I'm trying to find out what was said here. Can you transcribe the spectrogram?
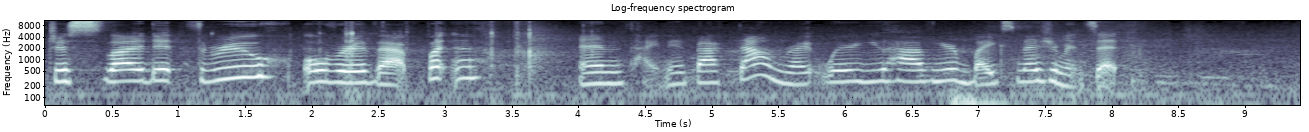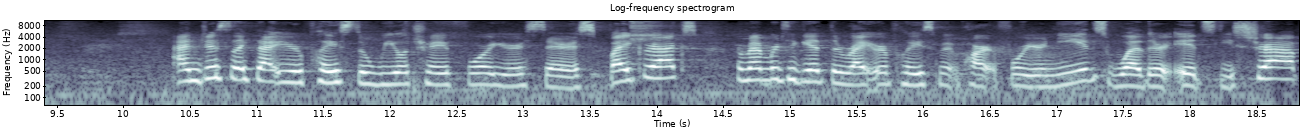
Just slide it through over that button and tighten it back down right where you have your bike's measurement set. And just like that, you replace the wheel tray for your Saris bike racks. Remember to get the right replacement part for your needs, whether it's the strap,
